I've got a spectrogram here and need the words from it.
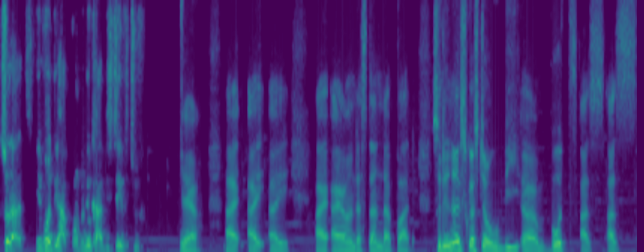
so that even the company can be safe too. Yeah, I I I I understand that part. So the next question will be um, Bolt as as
